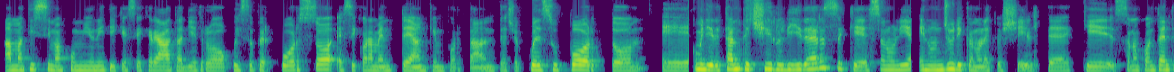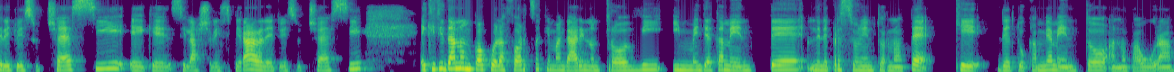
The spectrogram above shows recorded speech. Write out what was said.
amatissima community che si è creata dietro questo percorso è sicuramente anche importante, cioè quel supporto e come dire tante cheerleaders che sono lì e non giudicano le tue scelte, che sono contente dei tuoi successi e che si lasciano ispirare dai tuoi successi e che ti danno un po' quella forza che magari non trovi immediatamente nelle persone intorno a te che del tuo cambiamento hanno paura.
